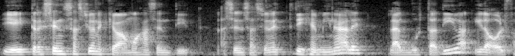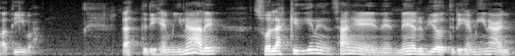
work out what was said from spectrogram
y hay tres sensaciones que vamos a sentir. Las sensaciones trigeminales, las gustativas y las olfativas. Las trigeminales son las que tienen, están en el nervio trigeminal.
